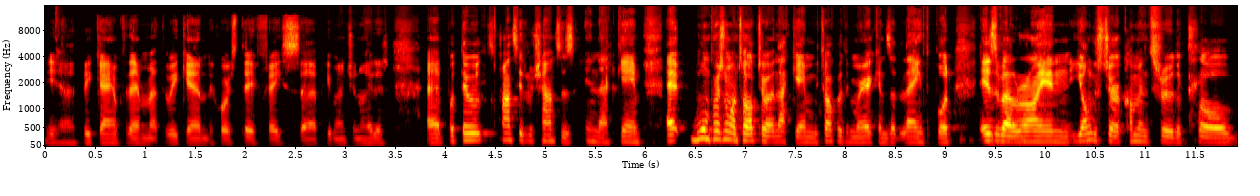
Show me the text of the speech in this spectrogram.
Yeah, big game for them at the weekend. Of course, they face uh, Peamount United, uh, but they will fancy their chances in that game. Uh, one person I want to talk to in that game, we talked about the Americans at length, but Isabel Ryan, youngster coming through the club,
